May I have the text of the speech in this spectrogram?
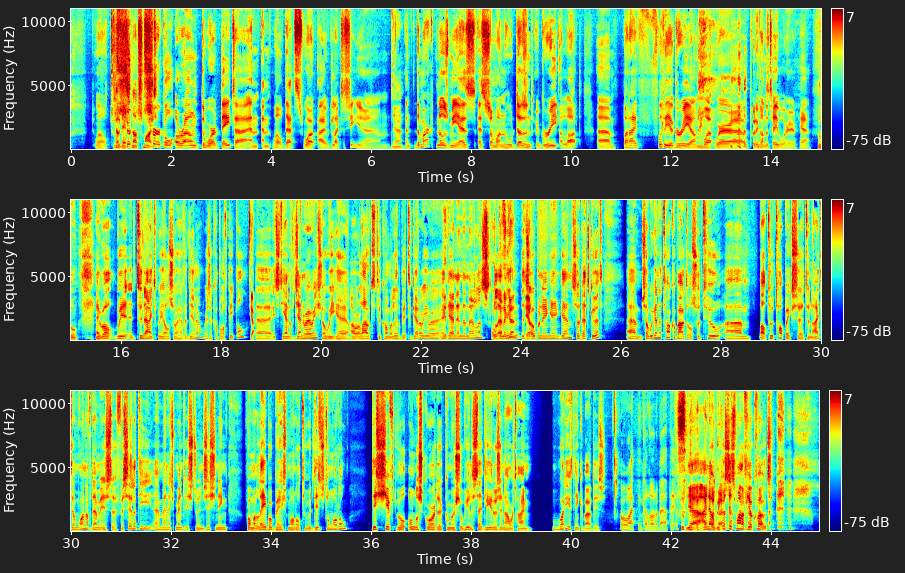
well to So that's not smart. circle around the word data, and and well, that's what I would like to see. Um, Yeah. and the market knows me as as someone who doesn't agree a lot, um, but I fully agree on what we're uh, putting on the table here. Yeah. Cool. Hey, well, we tonight we also have a dinner with a couple of people. Yep. Uh, it's the end of January, so we uh, are allowed to come a little bit together here uh, again in the Netherlands. Open Gladly. again, It's yep. opening again, so that's good. Um, so we're going to talk about also two, um, well, two topics uh, tonight, and one of them is uh, facility uh, management is transitioning from a labor-based model to a digital model. This shift will underscore the commercial real estate leaders in our time. What do you think about this? Oh, I think a lot about this. Yeah, I know because it's one of your quotes.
